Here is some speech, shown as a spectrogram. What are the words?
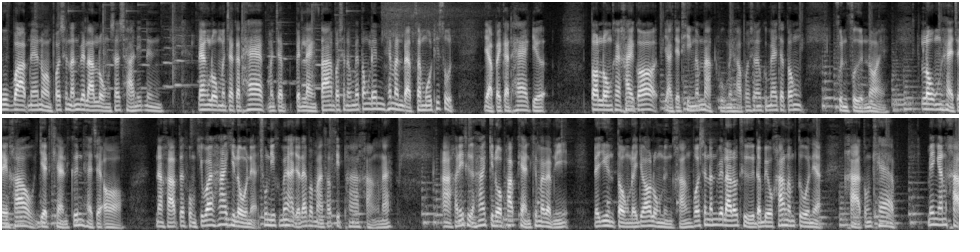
วูบวาบแน่นอน เพราะฉะนั้นเวลาลงช้าๆนิดนึง แรงลงมันจะกระแทกมันจะเป็นแรงต้านเพราะฉะนั้นไม่ต้องเล่นให้มันแบบสมูทที่สุด อย่าไปกระแทกเยอะ ตอนลงใครๆก็อยากจะทิ้งน้ำหนักถูกไหมครับเพราะฉะนั้นคุณแม่จะต้องฝืนๆหน่อย ลงหายใจเข้าเหยียดแขนขึ้นหายใจออกนะครับแต่ผมคิดว่า 5กิโลเนี่ยช่วงนี้คุณแม่อาจจะได้ประมาณสัก15 ครั้งนะอ่าคราวนี้ถือ 5กิโลพับแขนขึ้นมาแบบนี้และยืนตรงและย่อลงหนึ่งครั้ง เพราะฉะนั้นเวลาเราถือดัมเบลข้างลำตัวเนี่ยขาต้องแคบ ไม่งั้นขา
